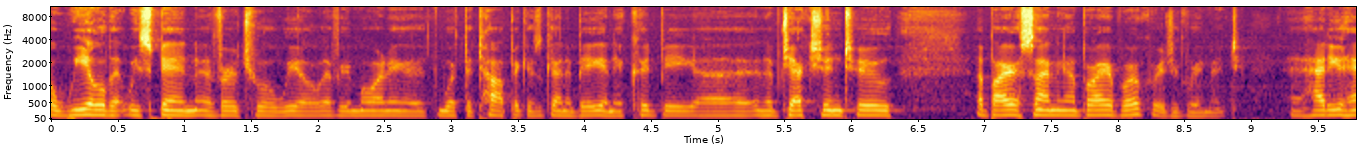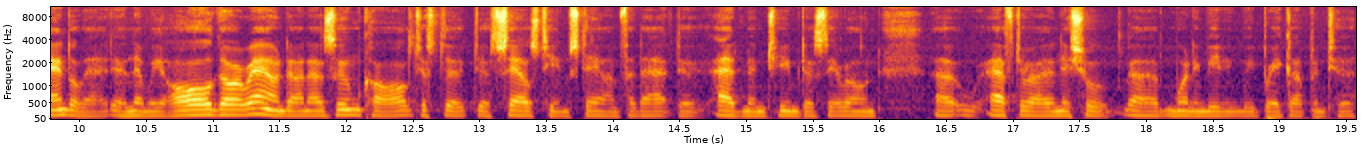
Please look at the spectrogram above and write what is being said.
a wheel that we spin, a virtual wheel every morning, uh, what the topic is going to be. And it could be uh, an objection to a buyer signing a buyer brokerage agreement. Uh, how do you handle that? And then we all go around on our Zoom call. Just the, the sales team stay on for that. The admin team does their own. Uh, after our initial uh, morning meeting, we break up into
